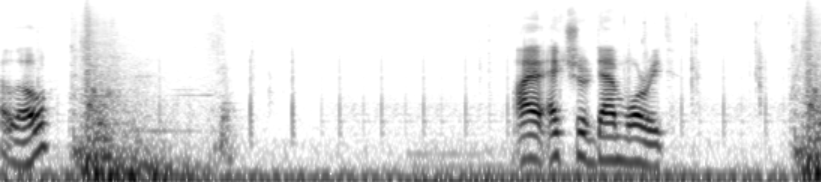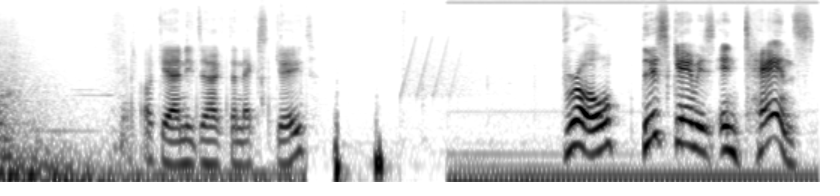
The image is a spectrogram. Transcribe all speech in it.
Hello? I am actually damn worried. Okay, I need to hack the next gate. Bro, this game is intense.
